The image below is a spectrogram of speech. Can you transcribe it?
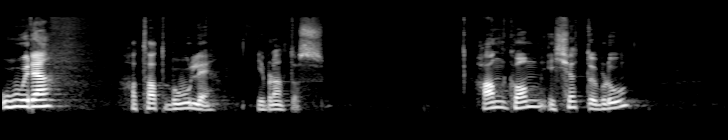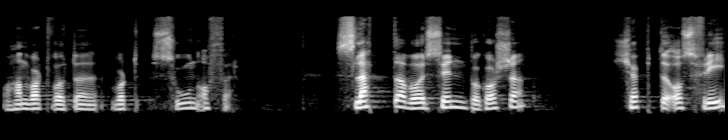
Ordet har tatt bolig iblant oss. Han kom i kjøtt og blod, og han ble vårt, vårt sonoffer. Sletta vår synd på korset, kjøpte oss fri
